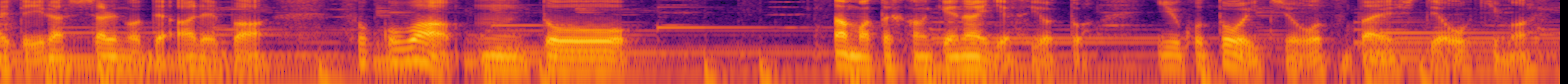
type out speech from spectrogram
えていらっしゃるのであれば、そこは、うんと、あ全く関係ないですよということを一応お伝えしておきます。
